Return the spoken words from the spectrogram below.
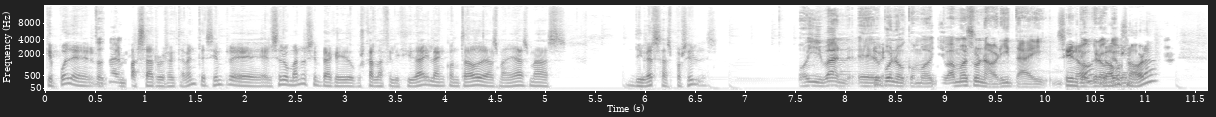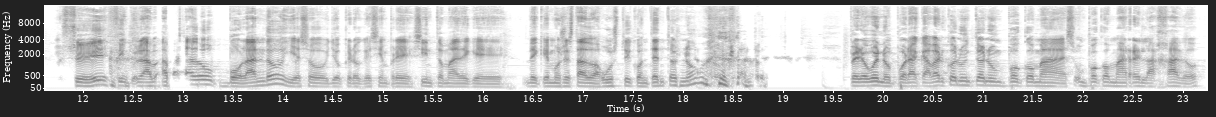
que pueden pasarlo exactamente. Siempre, el ser humano siempre ha querido buscar la felicidad y la ha encontrado de las maneras más diversas posibles. Oye, Iván, eh, bueno, como llevamos una horita y sí, ¿no? creo ¿Llevamos una hora? Sí, ha, pasado volando y eso yo creo que siempre es síntoma de que, de que hemos estado a gusto y contentos, ¿no? Pero bueno, por acabar con un tono un poco más, un poco más relajado,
